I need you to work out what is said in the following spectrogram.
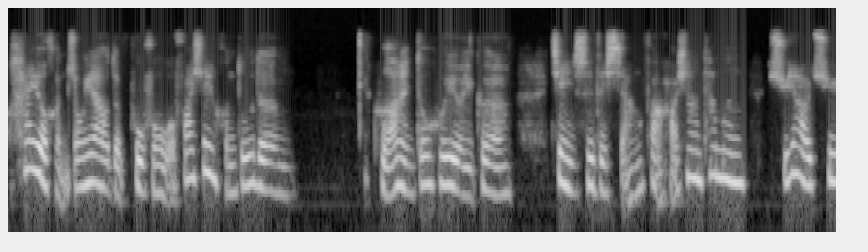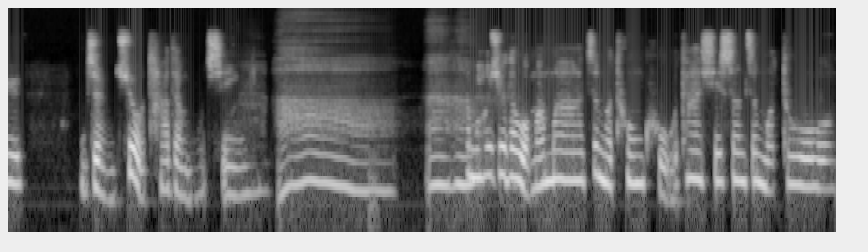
还有很重要的部分，我发现很多的可爱都会有一个潜意识的想法，好像他们需要去拯救他的母亲啊，嗯，他们会觉得我妈妈这么痛苦，她牺牲这么多，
